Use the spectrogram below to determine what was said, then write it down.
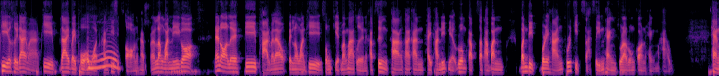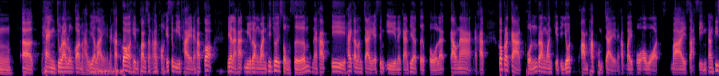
พี่ก็เคยได้มา พี่ได้ไบโพ Award ครั้งที่ 12 นะครับเพราะฉะนั้นรางวัลนี้ก็แน่นอนเลย พี่ผ่านมาแล้วเป็นรางวัลที่ทรงเกียรติมาก ๆ เลยนะครับ ซึ่งทางธนาคารไทยพาณิชย์เนี่ยร่วมกับสถาบันบัณฑิตบริหารธุรกิจศาสตร์ศิลป์แห่งจุฬาลงกรณ์แห่งมหาแห่งเอ่อแห่งจุฬาลงกรณ์มหาวิทยาลัยนะครับ ก็เห็นความสำคัญของ SME ไทยนะครับ ก็ เนี่ยแหละฮะมีรางวัลที่ช่วยส่งเสริมนะครับที่ให้กำลังใจ SME ในการที่จะเติบโตและก้าวหน้านะครับก็ประกาศผลรางวัลเกียรติยศความภาคภูมิใจนะครับ Bai Po Award by Sasin ครั้งที่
